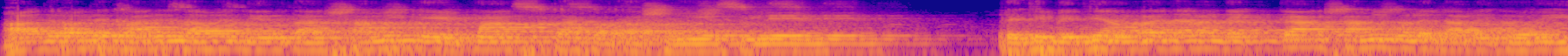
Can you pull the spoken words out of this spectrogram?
হযরতে খাদিজা ওইদিন তার স্বামীকে পাঁচটা কথা শুনিয়েছিলেন। পৃথিবীতে আমরা যারা নেককার স্বামী বলে দাবি করি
